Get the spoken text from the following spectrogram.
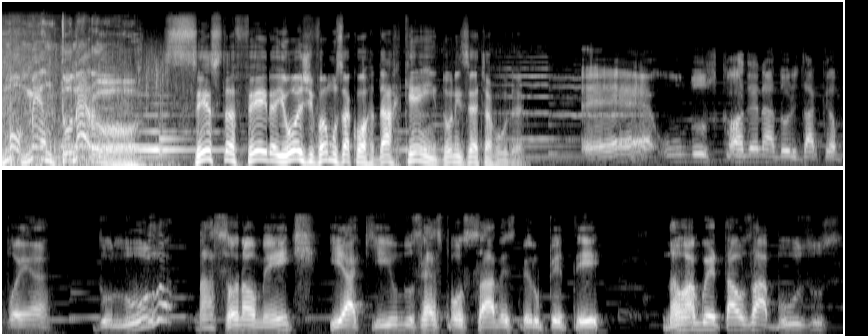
Momento Nero. Sexta-feira e hoje vamos acordar quem, Donizete Arruda? É um dos coordenadores da campanha do Lula, nacionalmente, e aqui um dos responsáveis pelo PT não aguentar os abusos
